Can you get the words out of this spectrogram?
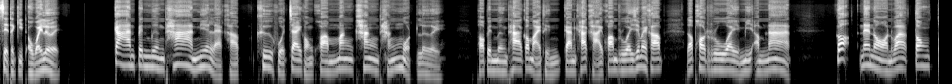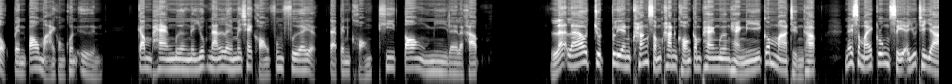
เศรษฐกิจเอาไว้เลย การเป็นเมืองท่าเนี่ยแหละครับ คือหัวใจของความมั่งคั่งทั้งหมดเลยพอเป็นเมืองท่าก็หมายถึงการค้าขายความรวยใช่ไหมครับ แล้วพอรวยมีอำนาจ ก็แน่นอนว่าต้องตกเป็นเป้าหมายของคนอื่นกำแพงเมืองในยุคนั้นเลยไม่ใช่ของฟุ่มเฟือยแต่เป็นของที่ต้องมีเลยล่ะครับ และแล้วจุดเปลี่ยนครั้งสำคัญของกำแพงเมืองแห่งนี้ก็มาถึงครับ ในสมัยกรุงศรีอยุธยา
